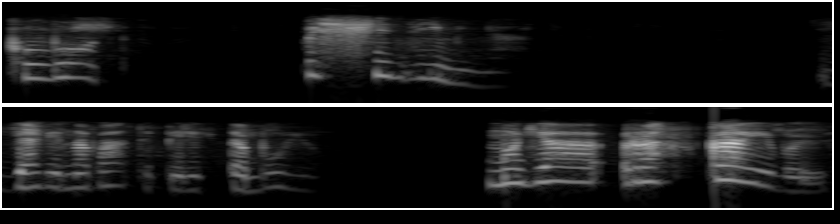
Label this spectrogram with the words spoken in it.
Клод, пощади меня. Я виновата перед тобою, но я раскаиваюсь.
